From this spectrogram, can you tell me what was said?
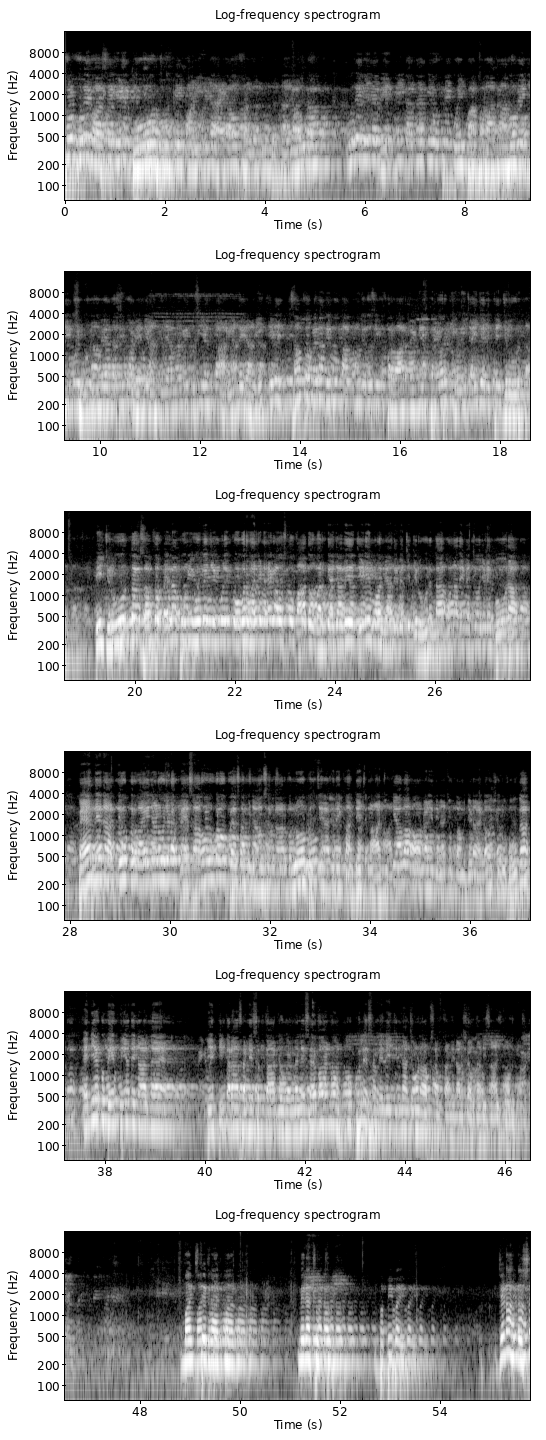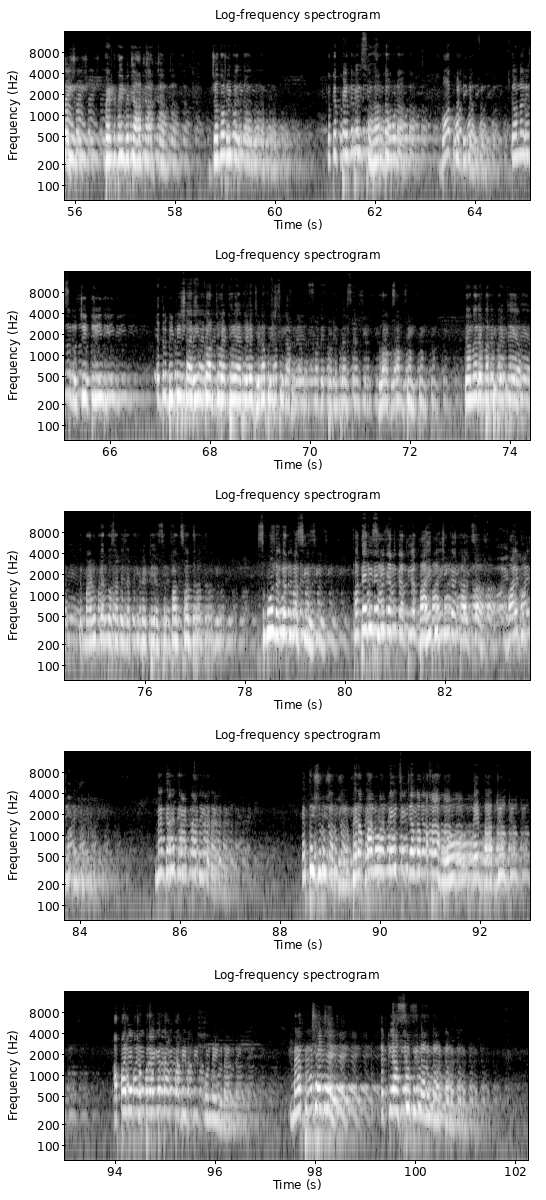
ਸੋ ਉਹਦੇ ਵਾਸਤੇ ਜਿਹੜੇ ਬੋਰ ਹੋ ਕੇ ਪਾਣੀ ਜਿਹੜਾ ਹੈਗਾ ਉਹ ਸੰਗਤ ਨੂੰ ਦਿੱਤਾ ਜਾਊਗਾ। ਉਹਦੇ ਲਈ ਮੈਂ ਬੇਨਤੀ ਕਰਦਾ ਕਿ ਉੱਥੇ ਕੋਈ ਪੱਖਪਾਤ ਨਾ ਹੋਵੇ। ਜੇ ਕੋਈ ਹੋਣਾ ਹੋਇਆ ਤਾਂ ਅਸੀਂ ਤੁਹਾਡੇ ਧਿਆਨ 'ਚ ਲਿਆਵਾਂਗੇ। ਤੁਸੀਂ ਅਧਿਕਾਰੀਆਂ ਦੇ ਰਾਹੀਂ, ਜਿਹੜੇ ਸਭ ਤੋਂ ਪਹਿਲਾਂ ਦੇਖੋ ਕੰਮ ਨੂੰ ਜਦੋਂ ਅਸੀਂ ਇੱਕ ਪਰਿਵਾਰ ਬੈਠੇ ਆ ਪ੍ਰਾਇੋਰਟੀ ਹੋਣੀ ਚਾਹੀਦੀ ਹੈ ਜਿੱਥੇ ਜ਼ਰੂਰਤ ਆ। ਵੀ ਜ਼ਰੂਰਤ ਸਭ ਤੋਂ ਪਹਿਲਾਂ ਪੂਰੀ ਹੋਵੇ, ਜੇ ਕੋਈ ਓਵਰ ਬਜਟ ਹੈਗਾ, ਉਸ ਤੋਂ ਬਾਅਦ ਉਹ ਵਰਤਿਆ ਜਾਵੇ। ਜਿਹੜੇ ਮੁਹੱਲਿਆਂ ਦੇ ਵਿੱਚ ਜ਼ਰੂਰਤ ਆ, ਉਹਨਾਂ ਦੇ ਵਿੱਚ ਉਹ ਜਿਹੜੇ ਬੋਰ ਆ ਪਹਿਲ ਦੇ ਆਧਾਰ ਤੇ ਉਹ ਕਰਵਾਏ ਜਾਣ, ਉਹ ਜਿਹੜਾ ਪੈਸਾ ਹੋਊਗਾ, ਉਹ ਪੈਸਾ ਪੰਜਾਬ ਸਰਕਾਰ ਵੱਲੋਂ ਪੰਚਾਇਤ ਦੇ ਖਾਤੇ 'ਚ ਆ ਚੁੱਕਿਆ ਵਾ। ਆਉਣ ਵਾਲੇ ਦਿਨਾਂ 'ਚੋਂ ਕੰਮ ਜਿਹੜਾ ਹੈਗਾ, ਉਹ ਸ਼ੁਰੂ ਹੋਊਗਾ। ਇੰਨੀਆਂ ਕੁ ਬੇਨਤੀਆਂ ਦੇ ਨਾਲ ਮੈਂ ਬੇਨਤੀ ਕਰਾਂ ਸਾਡੇ ਸਤਿਕਾਰਯੋਗ ਐਮਐਲਏ ਸਾਹਿਬਾਨ ਨੂੰ, ਉਹ ਖੁੱਲੇ ਸਮੇਂ ਲਈ ਜਿੰਨਾ ਚਾਹਣ ਆਪ ਸੰਗਤਾਂ ਦੇ ਨਾਲ ਸ਼ਬਦਾਂ ਦੀ ਸਾਂਝ ਪਾਉਣਗੇ। ਮੰਚ ਤੇ ਵਿਰਾਜਮਾਨ ਮੇਰਾ ਛੋਟਾ ਵੀ ਬੱਬੀ ਬਾਈ ਜਿਹੜਾ ਹਮੇਸ਼ਾ ਹੀ ਪਿੰਡ ਦੀ ਵਿਚਾਰ ਚਰਚਾ ਜਦੋਂ ਵੀ ਮਿਲਦਾ ਉਦੋਂ ਕਰਦਾ। ਕਿਉਂਕਿ ਪਿੰਡ ਵਿੱਚ ਸਹਾਰਤ ਹੋਣਾ ਬਹੁਤ ਵੱਡੀ ਗੱਲ ਹੈ। ਤੇ ਉਹਨਾਂ ਦੀ ਸਮੁੱਚੀ ਟੀਮ ਇਧਰ ਬੀਬੀ ਸ਼ਹਿਰੀਨ ਕੌਰ ਜੀ ਬੈਠੇ ਆ ਜਿਹੜੇ ਜ਼ਿਲ੍ਹਾ ਪ੍ਰੀਸ਼ਦ ਕਰ ਰਹੇ ਆ ਸਾਡੇ ਪਰਮਿੰਦਰ ਸਿੰਘ ਜੀ ਬਲਾਕ ਸੰਮਤੀ ਤੇ ਉਹਨਾਂ ਦੇ ਪਤੀ ਬੈਠੇ ਆ ਤੇ ਮਾਣੂਕਿਆ ਤੋਂ ਸਾਡੇ ਲੱਖੀ ਬੈਠੇ ਆ ਸਰਪੰਚ ਸਾਹਿਬ। ਸਮੂਹ ਨਗਰ ਨਿਵਾਸੀ ਹੋ ਫਤਿਹ ਦੀ ਸਾਂਝਤ ਕਰਦੀ ਹੈ ਵਾਹਿਗੁਰੂ ਜੀ ਕਾ ਖਾਲਸਾ। ਵਾਹਿਗੁਰੂ ਜੀ ਕੀ ਫਤਿਹ। ਮੈਂ ਗੱਲ ਗ੍ਰਾਂਟਾਂ ਦੀ ਕਰਾਂ ਇੱਥੇ ਸ਼ੁਰੂ ਕਰਦੀ ਹਾਂ। ਫਿਰ ਆਪਾਂ ਨੂੰ ਕਈ ਚੀਜ਼ਾਂ ਦਾ ਪਤਾ ਹੋਣ ਦੇ ਬਾਵਜੂਦ ਆਪਾਂ ਜੇ ਚੁੱਪ ਰਹਿ ਗਏ ਤਾਂ ਆਪਾਂ ਵੀ ਉਹਨੇ ਗੁਨਾਹ ਮੈਂ ਪਿੱਛੇ ਦੇ 81 ਪਿੰਡਾਂ ਨੂੰ ਗ੍ਰਾਂਟਾਂ ਲੱਗਾ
